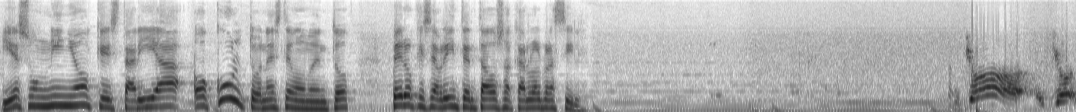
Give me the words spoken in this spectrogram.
y es un niño que estaría oculto en este momento pero que se habría intentado sacarlo al Brasil. Yo, yo,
